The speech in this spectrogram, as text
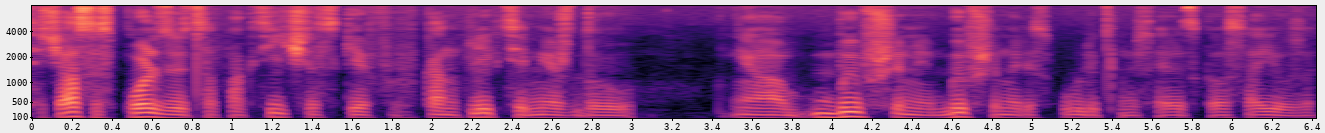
сейчас используется фактически в конфликте между бывшими, бывшими республиками Советского Союза.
